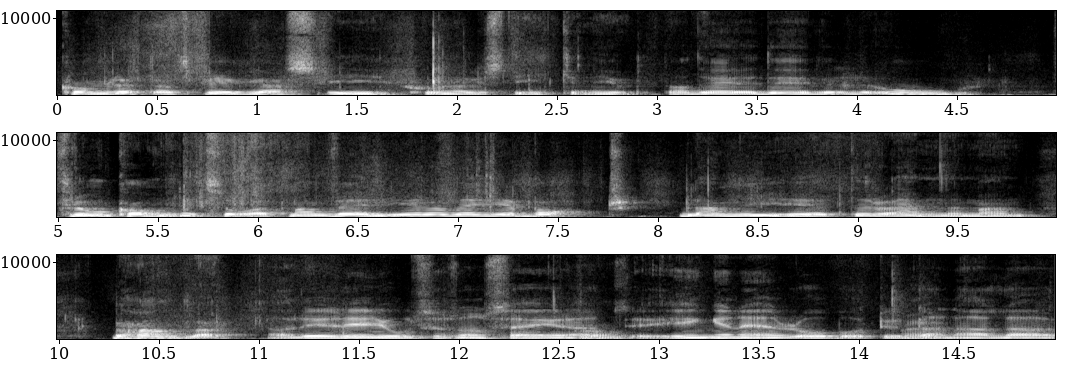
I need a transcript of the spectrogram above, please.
kommer detta att speglas i journalistiken? Jo, Ja, det, det är väl ofrånkomligt så att man väljer och väljer bort bland nyheter och ämnen man behandlar. Ja, det är det Josefsson säger, att ingen är en robot utan alla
